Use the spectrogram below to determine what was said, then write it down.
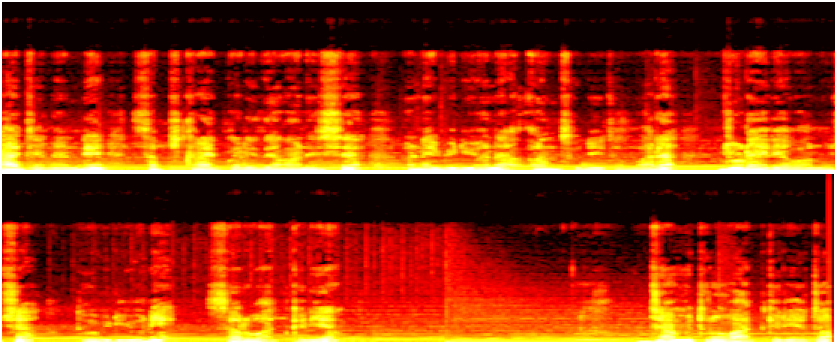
આ ચેનલને સબસ્ક્રાઈબ કરી દેવાની છે અને વિડીયોના અંત સુધી તમારે જોડાઈ રહેવાનું છે. તો વિડીયોની શરૂઆત કરીએ. જ્યાં મિત્રો વાત કરીએ તો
